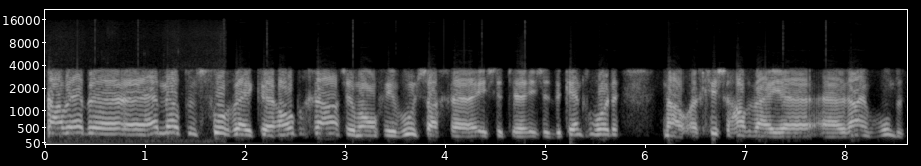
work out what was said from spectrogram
Nou, we hebben uh, meldpunt vorige week uh, opengegaan. Zeg maar ongeveer woensdag uh, is, het, is het bekend geworden. Nou, gisteren hadden wij ruim 100,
